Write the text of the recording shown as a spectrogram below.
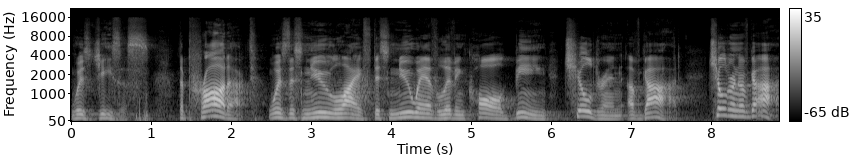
was Jesus. The product was this new life, this new way of living called being children of God children of God.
